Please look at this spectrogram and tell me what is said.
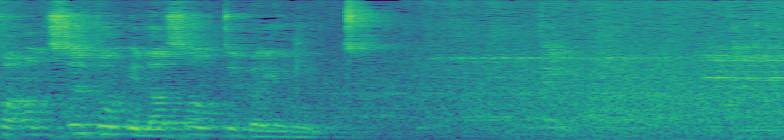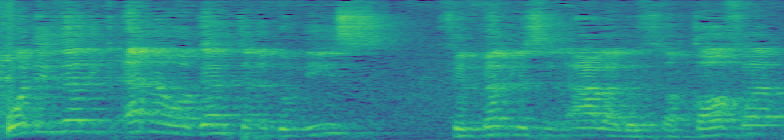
فأنصتوا إلى صوت بيروت. ولذلك أنا واجهت أدونيس في المجلس الأعلى للثقافة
